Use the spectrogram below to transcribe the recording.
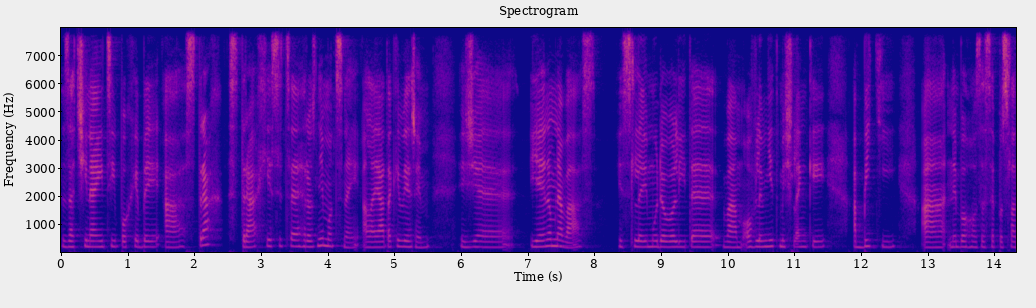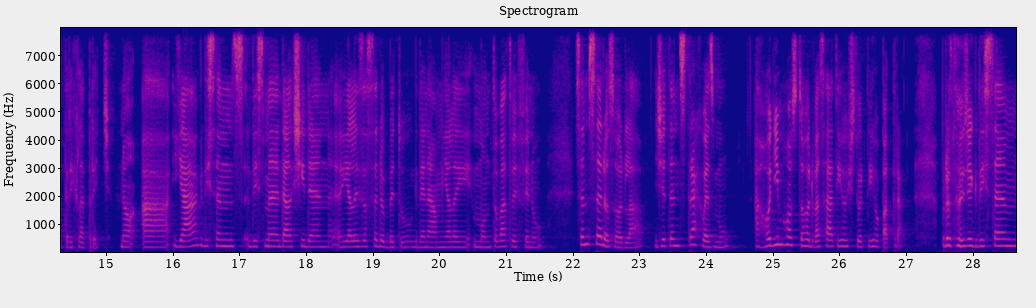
začínající pochyby a strach. Strach je sice hrozně mocný, ale já taky věřím, že je jenom na vás, jestli mu dovolíte vám ovlivnit myšlenky a bytí a nebo ho zase poslat rychle pryč. No a já, když, jsem, když jsme další den jeli zase do bytu, kde nám měli montovat wi jsem se rozhodla, že ten strach vezmu a hodím ho z toho 24. patra. Protože když jsem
